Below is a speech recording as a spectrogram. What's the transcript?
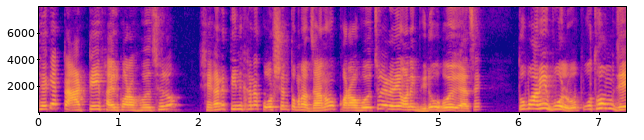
থেকে একটা আরটিআই ফাইল করা হয়েছিল। সেখানে তিনখানা কোশ্চেন তোমরা জানো, করা হয়েছিল। এটা নিয়ে অনেক ভিডিও হয়ে গেছে। তবু আমি বলব, প্রথম যে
